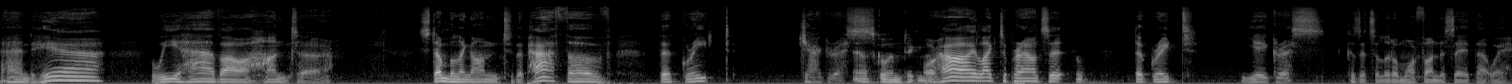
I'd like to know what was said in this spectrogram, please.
And here we have our hunter, stumbling onto the path of the great Jagras. Yeah, let's go ahead and take him or how I like to pronounce it, Oh. the great Yagras, because it's a little more fun to say it that way.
